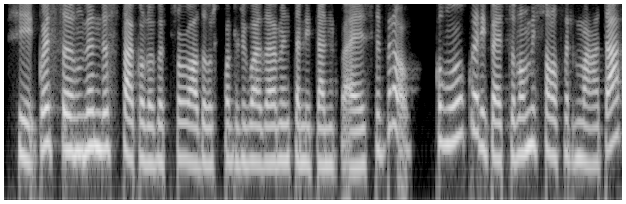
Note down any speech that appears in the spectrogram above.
Sì, questo è un grande ostacolo che ho trovato per quanto riguarda la mentalità di paese, però comunque, ripeto, non mi sono fermata.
